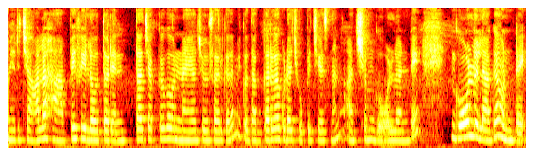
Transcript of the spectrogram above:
మీరు చాలా హ్యాపీ ఫీల్ అవుతారు. ఎంత చక్కగా ఉన్నాయో చూసారు కదా? మీకు దగ్గరగా కూడా చూపించేస్తున్నాను. అచ్చం గోల్డ్ అంటే గోల్డ్ లాగా ఉంటాయి.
